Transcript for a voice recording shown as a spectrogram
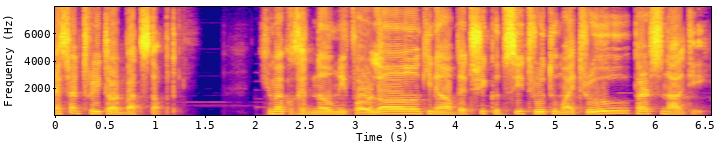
I started to retort but stopped. Himeko had known me for long enough that she could see through to my true personality.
